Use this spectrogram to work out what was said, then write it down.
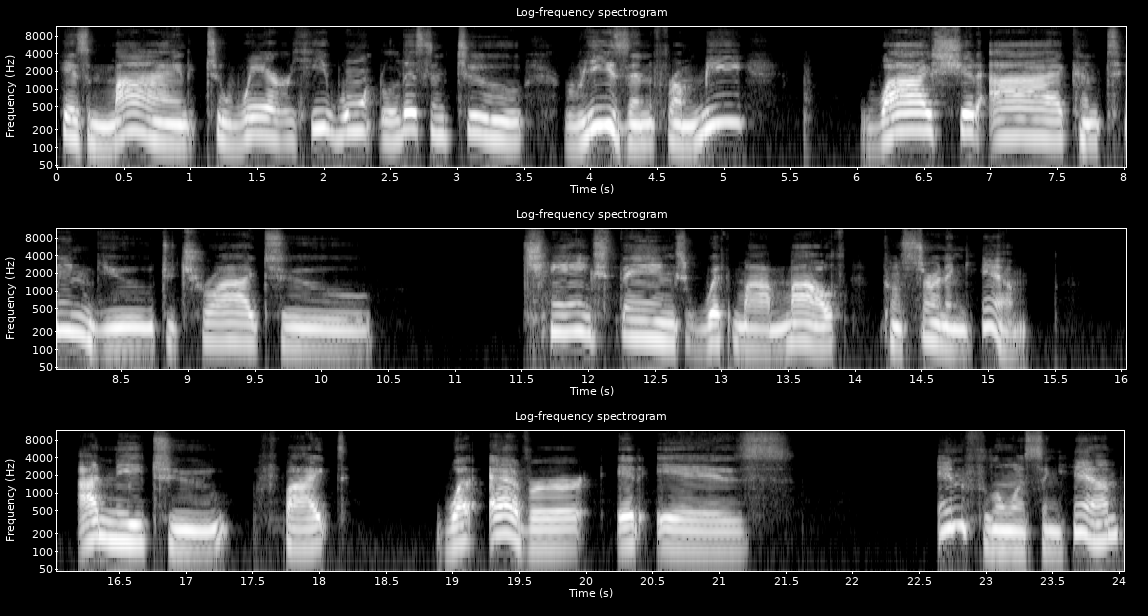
his mind to where he won't listen to reason from me, why should I continue to try to change things with my mouth concerning him? I need to fight whatever it is influencing him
